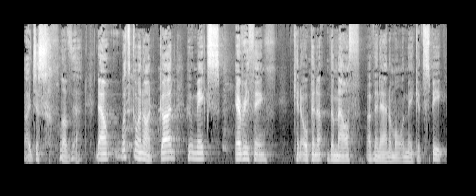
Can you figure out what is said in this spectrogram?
I just love that. Now, what's going on? God, who makes everything, can open up the mouth of an animal and make it speak.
